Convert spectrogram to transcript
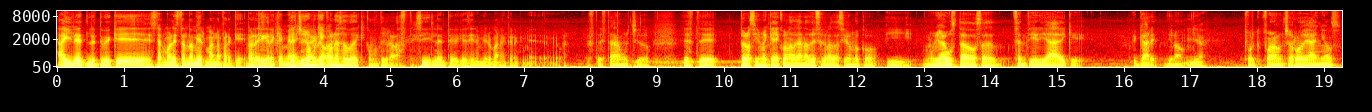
ahí le, le tuve que estar molestando a mi hermana para que para decirle que me de hecho, yo me quedé con esa duda de que cómo te grabaste. Sí, le tuve que decir a mi hermana que era que me grabar. Est- Estaba muy chido. Este, pero sí me quedé con las ganas de esa graduación, loco. Y me hubiera gustado, o sea, sentir ya de que I got it, you know. Ya. Porque fueron un chorro de años.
